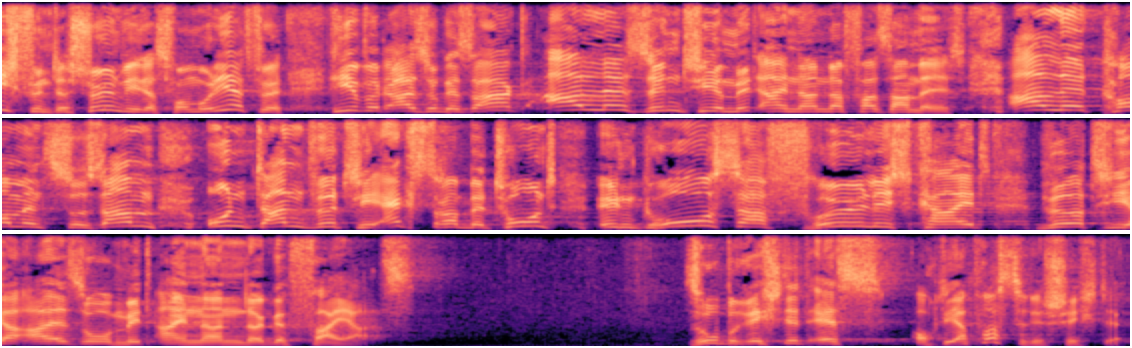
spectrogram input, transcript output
Ich finde das schön, wie das formuliert wird. Hier wird also gesagt, alle sind hier miteinander versammelt. Alle kommen zusammen und dann wird hier extra betont, in großer Fröhlichkeit wird hier also miteinander gefeiert. So berichtet es auch die Apostelgeschichte.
